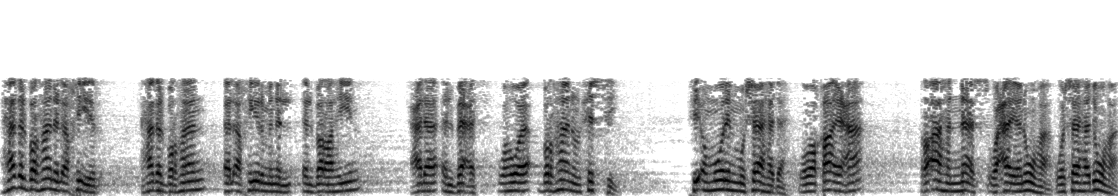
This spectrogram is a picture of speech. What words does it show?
هذا البرهان الأخير هذا البرهان الأخير من البراهين على البعث وهو برهان حسي في أمور مشاهدة ووقائع رآها الناس وعاينوها وشاهدوها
